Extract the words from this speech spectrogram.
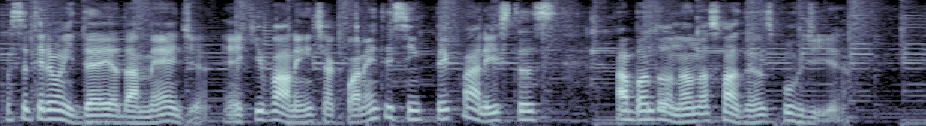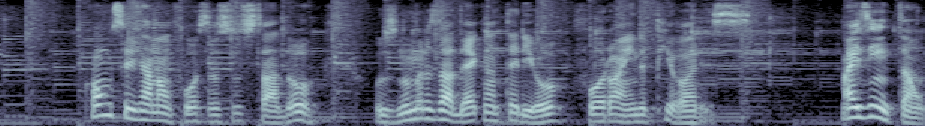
Para você ter uma ideia da média, é equivalente a 45 pecuaristas abandonando as fazendas por dia. Como se já não fosse assustador, os números da década anterior foram ainda piores. Mas então,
